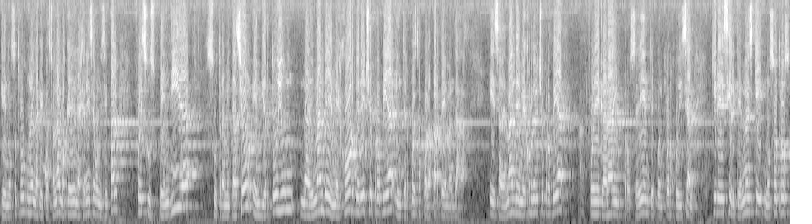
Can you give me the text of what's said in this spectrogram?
que nosotros, una de las que cuestionamos, que es de la gerencia municipal, fue suspendida su tramitación en virtud de una demanda de mejor derecho de propiedad interpuesta por la parte demandada esa demanda de mejor derecho de propiedad fue declarada improcedente por el Poder Judicial. Quiere decir que no es que nosotros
